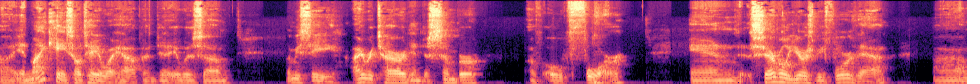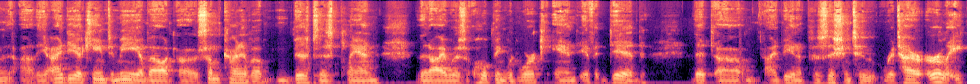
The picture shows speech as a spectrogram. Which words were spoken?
uh, in my case, I'll tell you what happened. It was, um, let me see. I retired in December of 04, and several years before that. Um, uh, the idea came to me about uh, some kind of a business plan that I was hoping would work, and if it did, that um, I'd be in a position to retire early,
